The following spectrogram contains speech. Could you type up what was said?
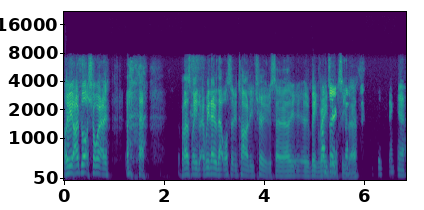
I mean, I'm not sure, but as we we know that wasn't entirely true. So uh, being very naughty there. Yeah.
